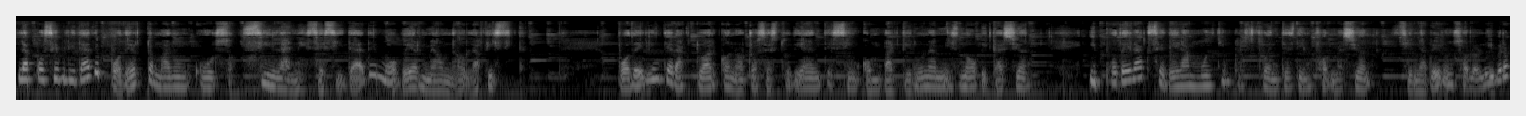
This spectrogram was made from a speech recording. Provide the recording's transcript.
La posibilidad de poder tomar un curso sin la necesidad de moverme a un aula física, poder interactuar con otros estudiantes sin compartir una misma ubicación y poder acceder a múltiples fuentes de información sin abrir un solo libro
